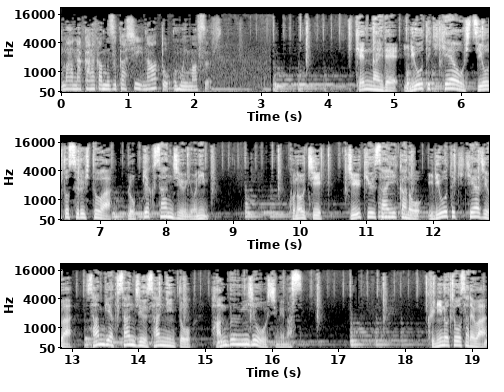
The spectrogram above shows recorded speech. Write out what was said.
まあ、なかなか難しいなと思います。県内で医療的ケアを必要とする人は634人。このうち19歳以下の医療的ケア児は333人と半分以上を占めます。国の調査では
